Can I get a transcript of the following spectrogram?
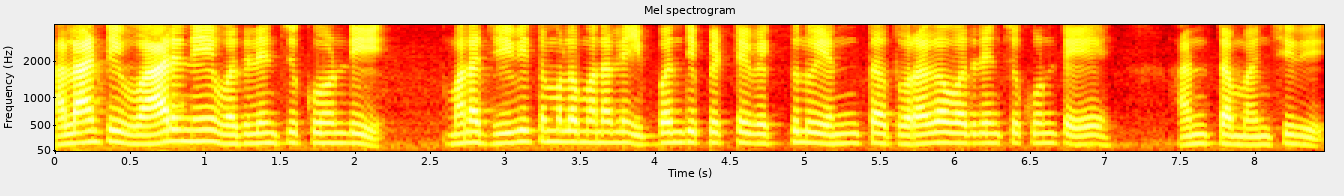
అలాంటి వారిని వదిలించుకోండి. మన జీవితంలో మనల్ని ఇబ్బంది పెట్టే వ్యక్తులు ఎంత త్వరగా వదిలించుకుంటే అంత మంచిది.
